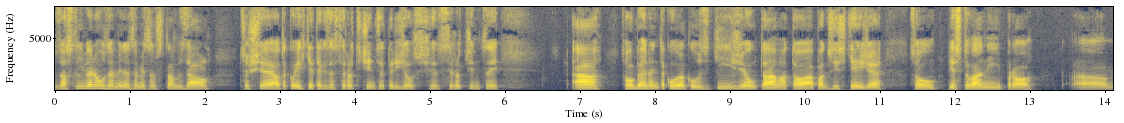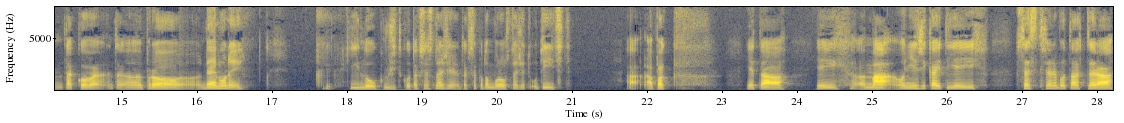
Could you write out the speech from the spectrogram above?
zaslíbenou zemi, ne, zemi jsem si tam vzal, což je o takových dětech ze sirotčince, kteří žijou sirotčinci a jsou oběhnaní takovou velkou zdí, žijou tam a to a pak zjistí, že jsou pěstovaný pro um, takové, t- pro démony k, k jídlu, k užitku, tak se, snaží, tak se potom budou snažit utíct. A, a pak je ta jejich, má, oni říkají ty jejich sestře, nebo ta, která,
